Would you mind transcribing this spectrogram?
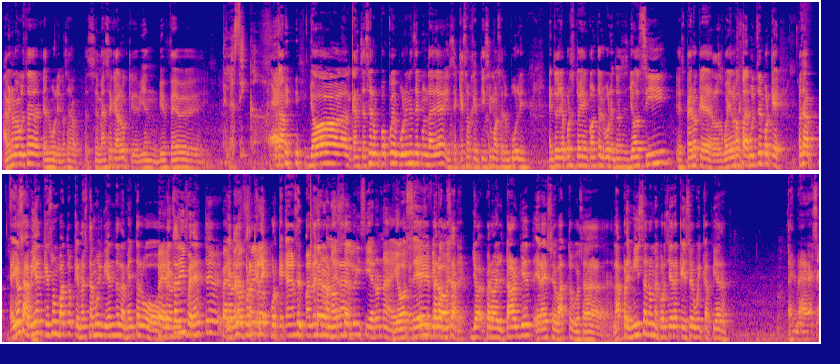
A mí no me gusta el bullying, o sea, pues, se me hace que algo que bien, bien feo. y- Te la cico. O sea, yo alcancé a hacer un poco de bullying en secundaria y sé que es objetísimo hacer bullying. Entonces yo por eso estoy en contra del bullying. Entonces yo sí espero que los güeyes los O sea- expulsen porque, o sea, ellos sabían que es un vato que no está muy bien de la mente o Pero piensa diferente. pero entonces, no ¿por, qué lo- le- por qué cagas el palo de Pero esa no manera? se lo hicieron a él. Yo sé, pero o sea, yo, pero el target era ese vato, güey, o sea, la premisa a lo mejor sí era que ese güey capiera.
